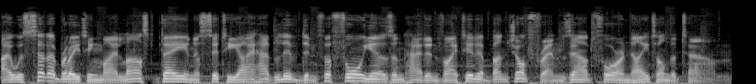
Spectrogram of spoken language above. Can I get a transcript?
I was celebrating my last day in a city I had lived in for 4 years and had invited a bunch of friends out for a night on the town.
